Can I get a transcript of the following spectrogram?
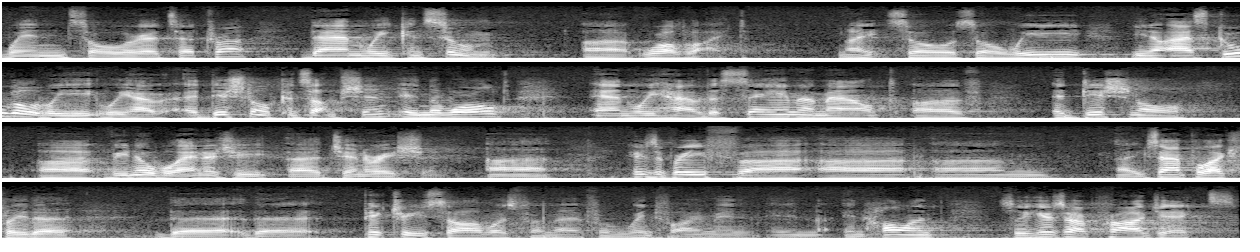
wind, solar, etc., than we consume uh, worldwide. Right? So, so we, you know, as Google, we, we have additional consumption in the world, and we have the same amount of additional uh, renewable energy uh, generation. Uh, here's a brief uh, uh, um, example. Actually, the, the, the picture you saw was from a from wind farm in, in, in Holland. So here's our projects.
